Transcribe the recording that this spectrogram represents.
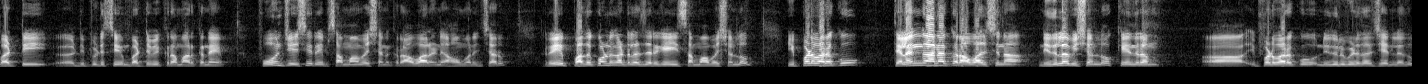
బట్టి డిప్యూటీ సీఎం బట్టి విక్రమార్కనే ఫోన్ చేసి రేపు సమావేశానికి రావాలని ఆహ్వానించారు. రేపు పదకొండు గంటల జరిగే ఈ సమావేశంలో ఇప్పటి వరకు తెలంగాణకు రావాల్సిన నిధుల విషయంలో కేంద్రం ఇప్పటివరకు ఇప్పటి వరకు నిధులు విడుదల చేయలేదు.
